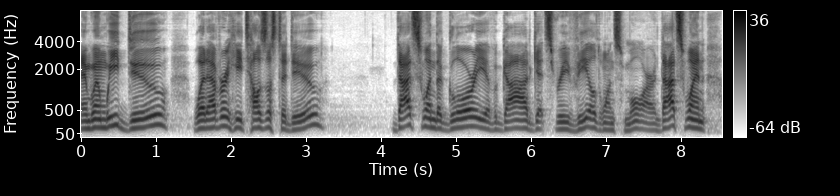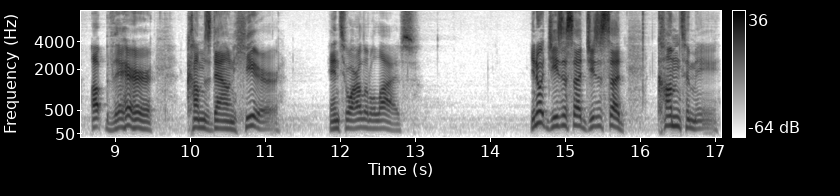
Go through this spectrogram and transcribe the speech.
And when we do whatever He tells us to do, that's when the glory of God gets revealed once more. That's when up there comes down here into our little lives. You know what Jesus said? Jesus said, Come to me,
